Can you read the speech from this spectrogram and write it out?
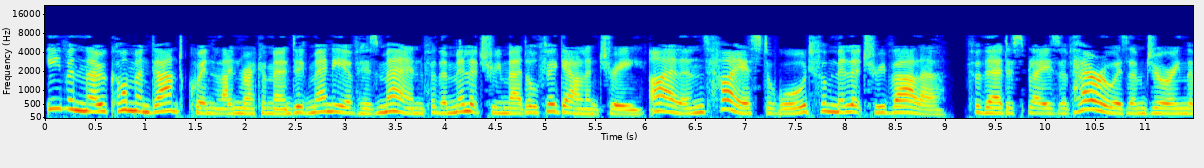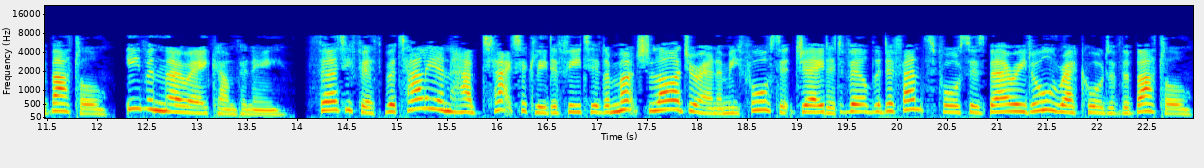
even though Commandant Quinlan recommended many of his men for the Military Medal for Gallantry, Ireland's highest award for military valor, for their displays of heroism during the battle. Even though A Company 35th Battalion had tactically defeated a much larger enemy force at Jadotville the defense forces buried all record of the battle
